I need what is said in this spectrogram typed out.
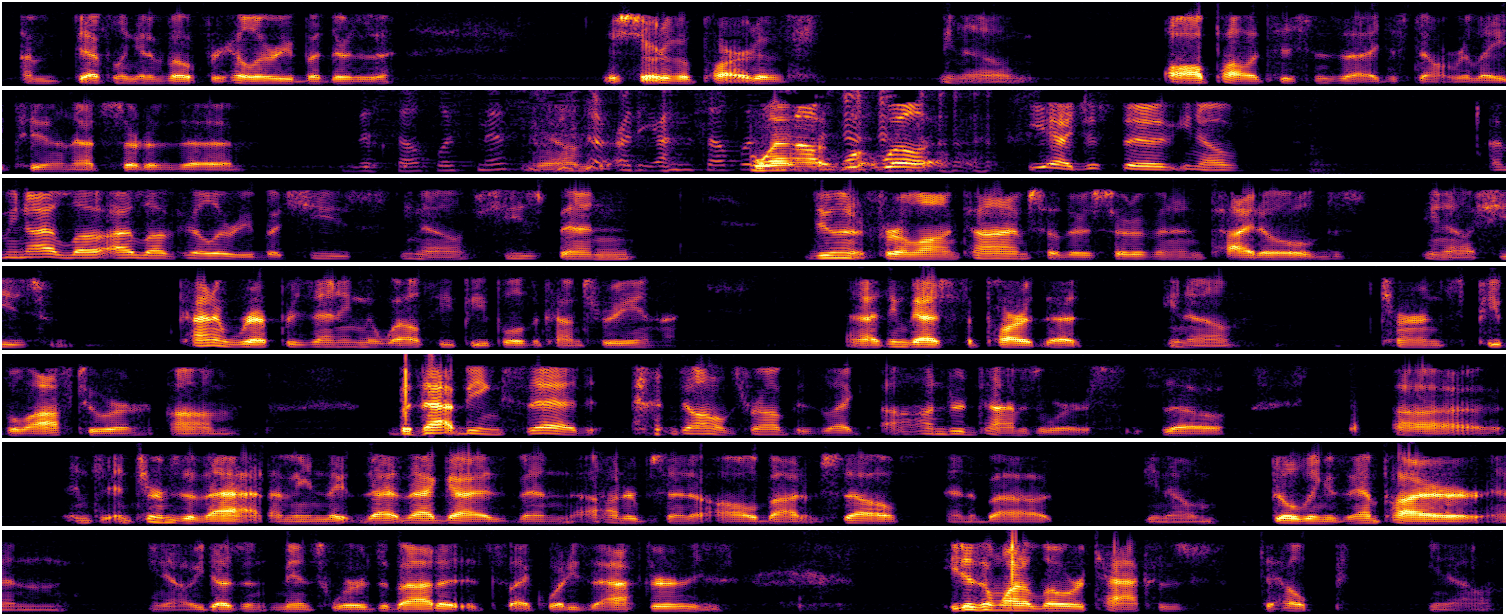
I'm definitely going to vote for Hillary, but there's a there's sort of a part of you know all politicians that I just don't relate to, and that's sort of the the selflessness or the unselflessness. Well, well, yeah, just the you know, I mean, I love I love Hillary, but she's you know she's been doing it for a long time, so there's sort of an entitled, you know, she's kind of representing the wealthy people of the country, and and I think that's the part that you know turns people off to her. Um, but that being said, Donald Trump is like a hundred times worse. So, uh, in, in terms of that, I mean, that that guy has been hundred percent all about himself and about you know building his empire, and you know he doesn't mince words about it. It's like what he's after. He's he doesn't want to lower taxes to help you know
